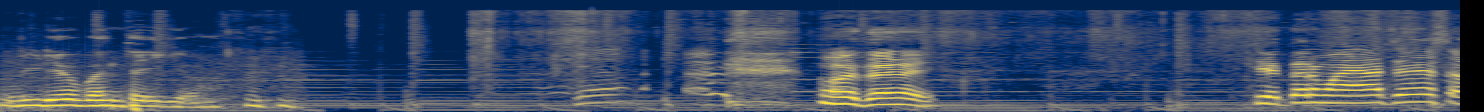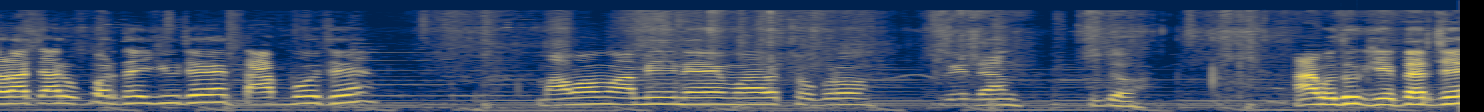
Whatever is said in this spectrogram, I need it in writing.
વીડિયો બંધ થઈ ગયો. વાંધો નહીં. ખેતરમાં આવ્યા છે સાડા ચાર ઉપર થઈ ગયું છે તાપ બહુ છે. મામા મામી ને મારો છોકરો વેદાંત. જો. આ બધું ખેતર છે.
